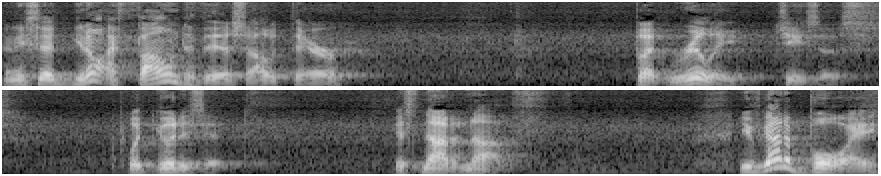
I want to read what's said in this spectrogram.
And he said, You know, I found this out there, but really, Jesus, what good is it? It's not enough. You've got a boy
